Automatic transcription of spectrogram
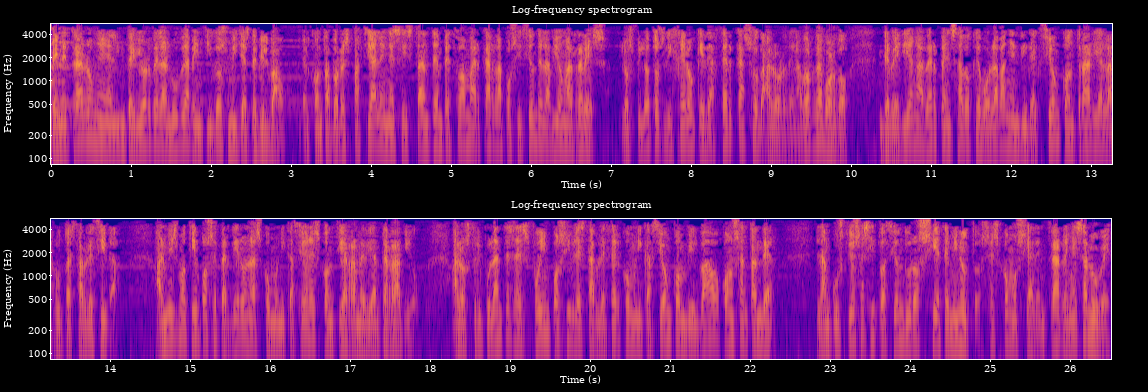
Penetraron en el interior de la nube a 22 millas de Bilbao. El contador espacial en ese instante empezó a marcar la posición del avión al revés. Los pilotos dijeron que de hacer caso al ordenador de bordo deberían haber pensado que volaban en dirección contraria a la ruta establecida. Al mismo tiempo se perdieron las comunicaciones con tierra mediante radio. A los tripulantes les fue imposible establecer comunicación con Bilbao o con Santander. La angustiosa situación duró siete minutos. Es como si al entrar en esa nube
